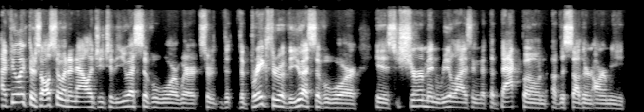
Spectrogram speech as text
I feel like there's also an analogy to the US Civil War where sort of the, the breakthrough of the US Civil War is Sherman realizing that the backbone of the Southern Army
